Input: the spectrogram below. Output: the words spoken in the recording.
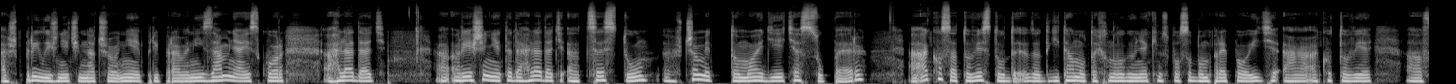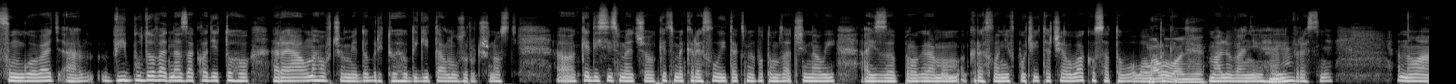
až príliš niečím, na čo nie je pripravený. Za mňa je skôr hľadať, riešenie teda hľadať a, cestu, a, v čom je to moje dieťa super a ako sa to vie s tou digitálnou technológiou nejakým spôsobom prepojiť a ako to vie fungovať a vybudovať na základe toho reálneho, v čom je dobrý tú jeho digitálnu zručnosť. Kedy si sme čo, keď sme kreslili, tak sme potom začínali aj s programom kreslenie v počítači, alebo ako sa to volalo? Malovanie. Také, maľovanie, hej, Mhm. presne. No a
